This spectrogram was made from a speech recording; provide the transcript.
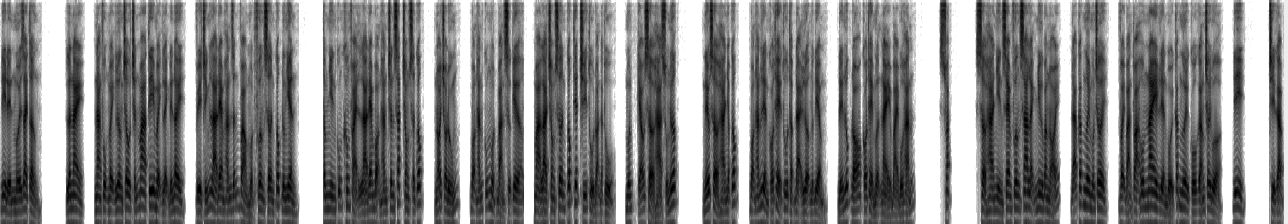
đi đến mới giai tầng. Lần này, nàng phụng mệnh lương châu chấn ma ti mệnh lệnh đến đây, vì chính là đem hắn dẫn vào một phương sơn cốc đương nhiên. Tầm nhìn cũng không phải là đem bọn hắn chân sắt trong sơn cốc, nói cho đúng, bọn hắn cũng một bản sự kia, mà là trong sơn cốc thiết trí thủ đoạn đặc thù, muốn kéo sở hà xuống nước. Nếu sở hà nhập cốc, bọn hắn liền có thể thu thập đại lượng được điểm, đến lúc đó có thể mượn này bài bố hắn. Xuất sở hà nhìn xem phương xa lạnh như băng nói, đã các ngươi muốn chơi, vậy bản tọa hôm nay liền bồi các ngươi cố gắng chơi đùa, đi. Chỉ gặp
